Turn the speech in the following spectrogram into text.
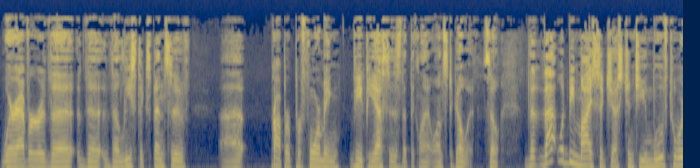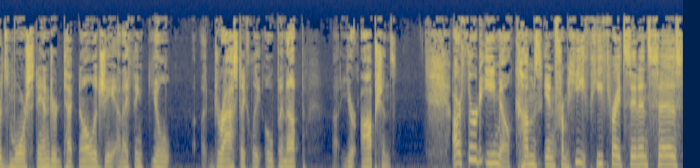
wherever the, the, the least expensive, uh, proper performing VPSs that the client wants to go with. So th- that would be my suggestion to you. Move towards more standard technology, and I think you'll drastically open up uh, your options. Our third email comes in from Heath. Heath writes in and says,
